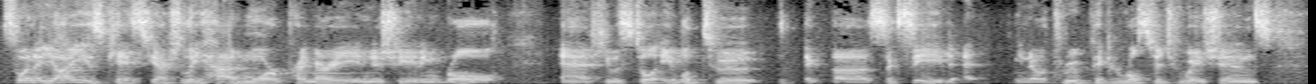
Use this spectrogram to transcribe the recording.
So in Ayayi's case, he actually had more primary initiating role, and he was still able to uh, succeed, you know, through pick and roll situations,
